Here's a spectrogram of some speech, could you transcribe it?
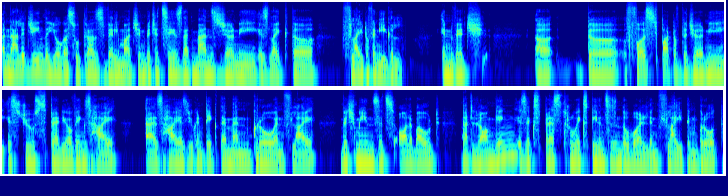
analogy in the Yoga Sutras very much, in which it says that man's journey is like the flight of an eagle, in which uh, the first part of the journey is to spread your wings high, as high as you can take them, and grow and fly, which means it's all about that longing is expressed through experiences in the world in flight and growth.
